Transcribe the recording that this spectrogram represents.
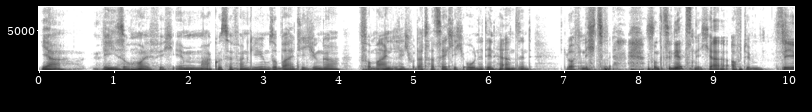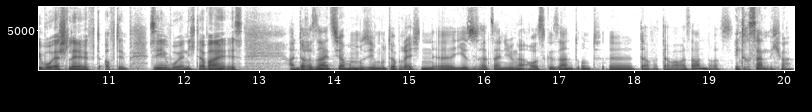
Ja, wie so häufig im Markus-Evangelium, sobald die Jünger vermeintlich oder tatsächlich ohne den Herrn sind, läuft nichts mehr. Funktioniert es nicht, ja. Auf dem See, wo er schläft, auf dem See, ja. wo er nicht dabei ist. Andererseits, Jochen, muss ich ihm unterbrechen, äh, Jesus hat seine Jünger ausgesandt und äh, da, da, war was anderes. Interessant, nicht wahr?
